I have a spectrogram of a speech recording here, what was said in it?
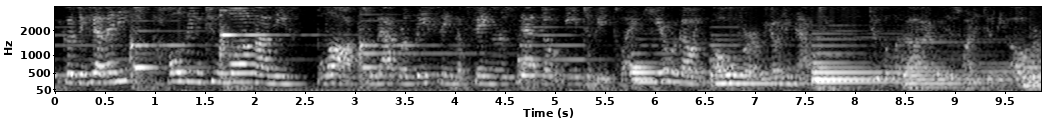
because if you have any holding too long on these blocks without releasing the fingers that don't need to be played, here we're going over. We don't even have to do the legato. We just want to do the over.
